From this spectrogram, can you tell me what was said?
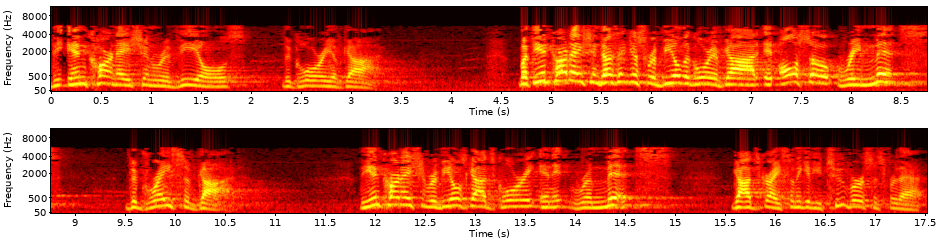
The incarnation reveals the glory of God. But the incarnation doesn't just reveal the glory of God, it also remits the grace of God. The incarnation reveals God's glory and it remits God's grace. Let me give you two verses for that.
